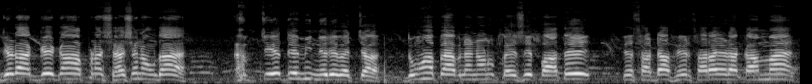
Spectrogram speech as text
ਜਿਹੜਾ ਅੱਗੇ ਗਾਂ ਆਪਣਾ ਸੈਸ਼ਨ ਆਉਂਦਾ ਹੈ, ਚੇਤ ਦੇ ਮਹੀਨੇ ਦੇ ਵਿੱਚ ਦੋਹਾਂ ਪਾਈਪਲਾਈਨਾਂ ਨੂੰ ਪੈਸੇ ਪਾਤੇ ਤੇ ਸਾਡਾ ਫਿਰ ਸਾਰਾ ਜਿਹੜਾ ਕੰਮ ਹੈ,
